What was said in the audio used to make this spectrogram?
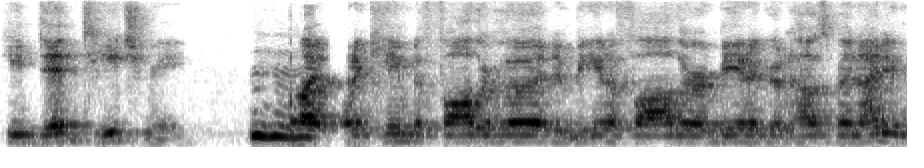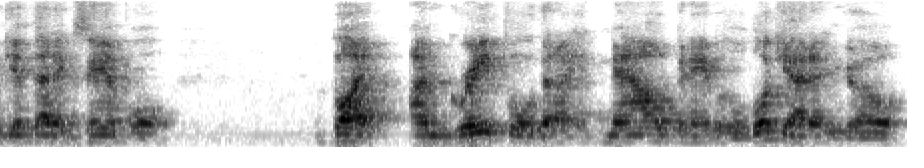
he did teach me. Mhm. But when it came to fatherhood and being a father and being a good husband, I didn't get that example. But I'm grateful that I have now been able to look at it and go,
